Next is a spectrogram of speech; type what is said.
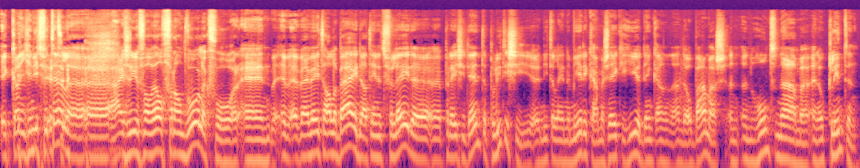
Ik kan het je niet vertellen. Eh, hij is er in ieder geval wel verantwoordelijk voor. En eh, wij weten allebei dat in het verleden eh, presidenten, politici, eh, niet alleen in Amerika, maar zeker hier, denk aan, aan de Obama's, een, een hond namen en ook Clinton.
